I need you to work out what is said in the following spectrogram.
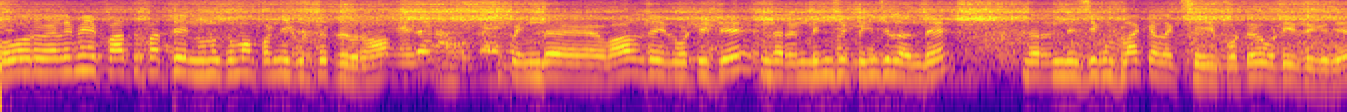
ஒவ்வொரு வேலையுமே பார்த்து பார்த்து நுணுக்கமாக பண்ணி கொடுத்துட்ருக்குறோம் இப்போ இந்த வால் டைல் ஒட்டிட்டு இந்த ரெண்டு இன்ச்சு பிஞ்சில் வந்து இந்த ரெண்டு இன்ச்சுக்கும் பிளாக் கலெக்சி போட்டு ஒட்டிகிட்டு இருக்குது.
